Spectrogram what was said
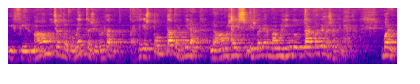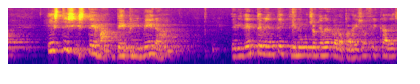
y firmaba muchos documentos. Y resulta, parece que es tonta, pues mira, lo vamos a, vamos a indultar porque no sabe nada. Bueno, este sistema de primera evidentemente tiene mucho que ver con los paraísos fiscales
